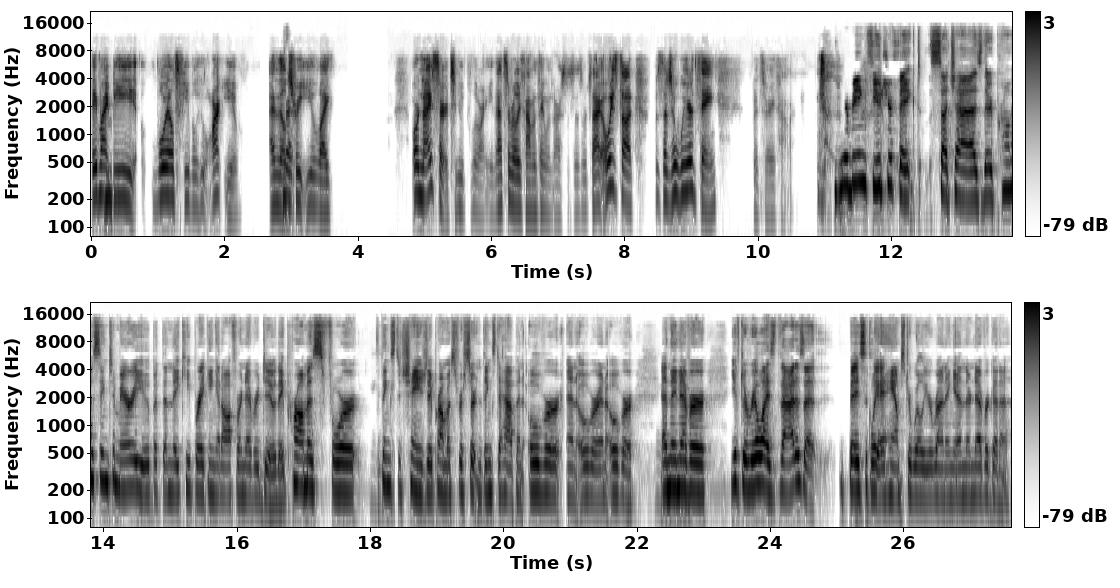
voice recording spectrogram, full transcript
they might Mhm. be loyal to people who aren't you, and they'll Right. treat you like or nicer to people who aren't you. That's a really common thing with narcissists, which I always thought was such a weird thing, but it's very common. You're being future faked, such as they're promising to marry you, but then they keep breaking it off or never do. They promise for. Things to change. They promise for certain things to happen over and over and over. And they never, you have to realize that is a basically a hamster wheel you're running in. They're never gonna,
